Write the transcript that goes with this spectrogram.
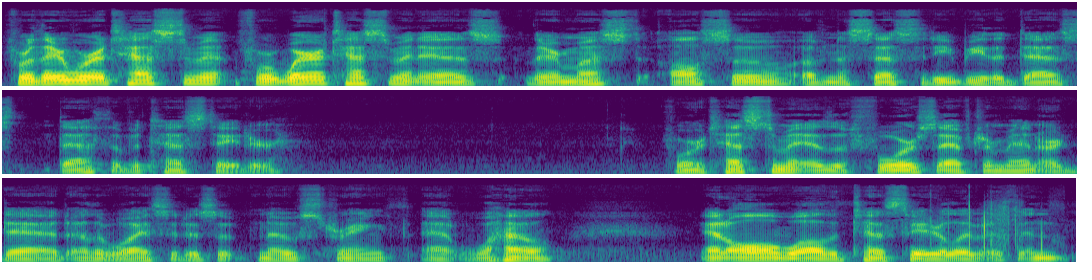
For there were a testament, for where a testament is, there must also of necessity be the death, death of a testator. For a testament is a force after men are dead, otherwise it is of no strength at while at all while the testator liveth. And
